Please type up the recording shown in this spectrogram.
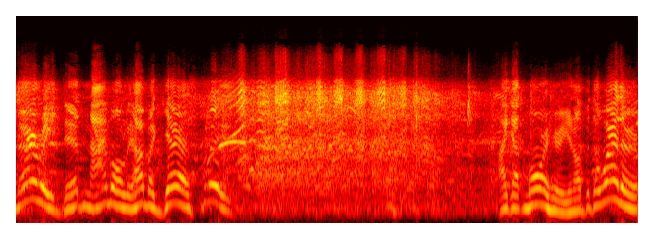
Mary didn't. I'm only, I'm a guest, please. I got more here, you know, but the weather.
